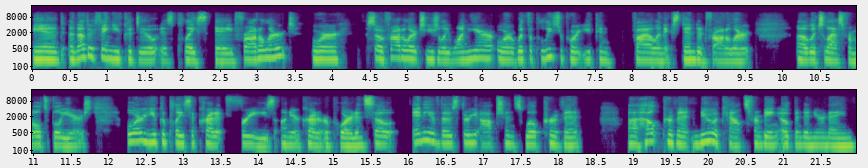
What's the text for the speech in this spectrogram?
And another thing you could do is place a fraud alert, or so fraud alert's usually one year, or with the police report, you can file an extended fraud alert, uh, which lasts for multiple years or you could place a credit freeze on your credit report. And so any of those three options will prevent, uh, help prevent new accounts from being opened in your name.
